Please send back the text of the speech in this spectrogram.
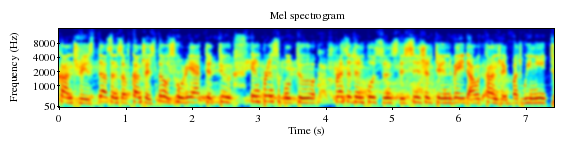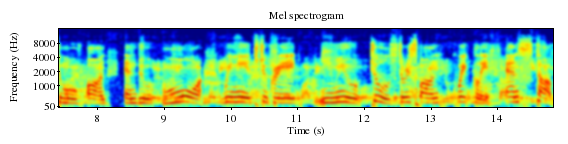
countries, dozens of countries, those who reacted to, in principle, to President Putin's decision to invade our country. But we need to move on and do more. We need to create new tools to respond quickly and stop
